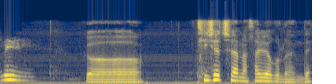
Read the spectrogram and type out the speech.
네. 그 티셔츠 하나 사려고 그러는데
